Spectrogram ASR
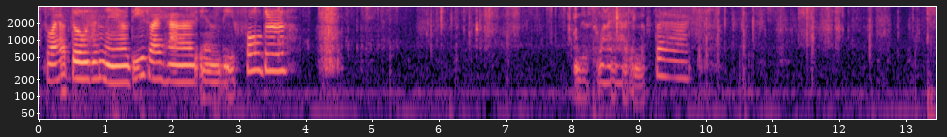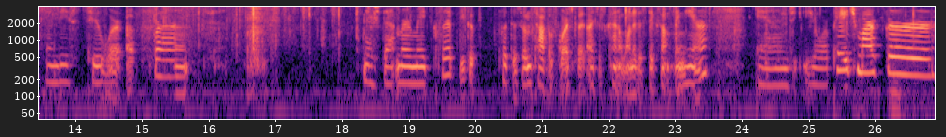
So I have those in there. These I had in the folder. This one I had in the back. And these two were up front. There's that mermaid clip. You could put this on top, of course, but I just kind of wanted to stick something here. And your page marker.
